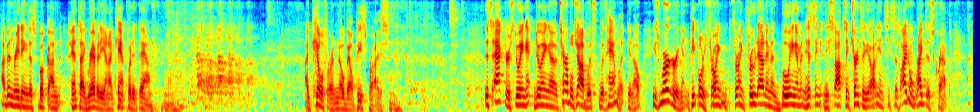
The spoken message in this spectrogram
I've been reading this book on anti gravity and I can't put it down. You know. I'd kill for a Nobel Peace Prize. this actor's doing, doing a terrible job with, with Hamlet, you know. He's murdering it, and people are throwing, throwing fruit at him and booing him and hissing, and he stops, and he turns to the audience, he says, I don't write this crap.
